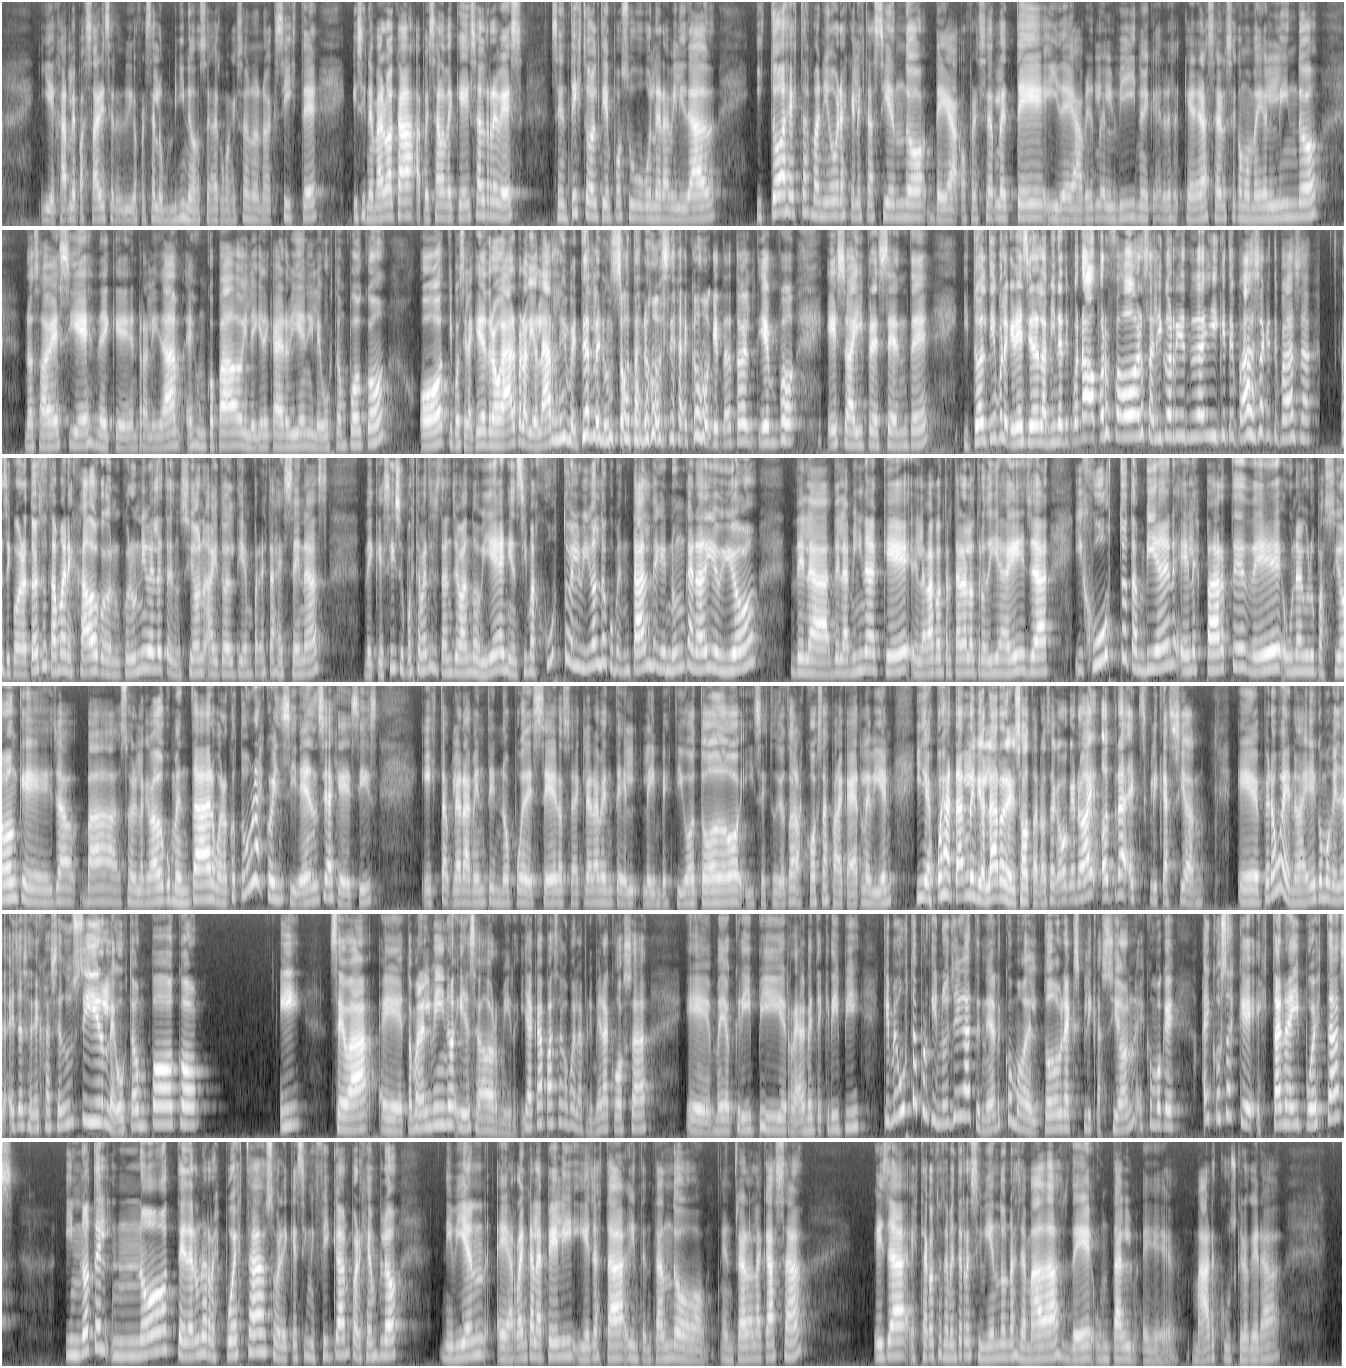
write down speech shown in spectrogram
y dejarle pasar y, ofrecerle un vino, o sea, como que eso no, no existe. Y sin embargo acá, a pesar de que es al revés, sentís todo el tiempo su vulnerabilidad y todas estas maniobras que él está haciendo de ofrecerle té y de abrirle el vino y querer, querer hacerse como medio lindo, no sabes si es de que en realidad es un copado y le quiere caer bien y le gusta un poco, o tipo se la quiere drogar para violarle y meterle en un sótano, o sea, como que está todo el tiempo eso ahí presente. Y todo el tiempo le quería decir a la mina, tipo, no, por favor, salí corriendo de ahí, ¿qué te pasa? ¿Qué te pasa? Así que bueno, todo esto está manejado con, con un nivel de tensión ahí todo el tiempo en estas escenas de que sí, supuestamente se están llevando bien y encima justo él vio el documental de que nunca nadie vio de la, de la mina que la va a contratar al otro día a ella. Y justo también él es parte de una agrupación que ella va, sobre la que va a documentar. Bueno, con todas unas coincidencias que decís, esto claramente no puede ser. O sea, claramente él le investigó todo y se estudió todas las cosas para caerle bien. Y después atarle y violarle en el sótano. O sea, como que no hay otra explicación. Eh, pero bueno, ahí como que ella se deja seducir, le gusta un poco. Y se va a eh, tomar el vino y él se va a dormir. Y acá pasa como la primera cosa eh, medio creepy, realmente creepy, que me gusta porque no llega a tener como del todo una explicación. Es como que hay cosas que están ahí puestas y no te, no te dan una respuesta sobre qué significan. Por ejemplo, ni bien arranca la peli y ella está intentando entrar a la casa, ella está constantemente recibiendo unas llamadas de un tal eh, Marcus, creo que era,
